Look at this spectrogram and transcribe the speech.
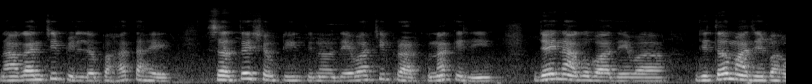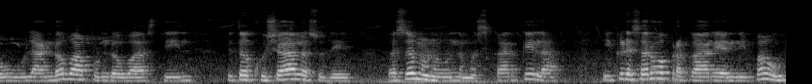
नागांची पिल्लं पाहत आहेत. सरते शेवटी तिनं देवाची प्रार्थना केली. जय नागोबा देवा जिथं माझे भाऊ लांडोबा पुंडोबा असतील तिथं खुशाल असू देत असं म्हणून नमस्कार केला. इकडे सर्व प्रकार यांनी पाहून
